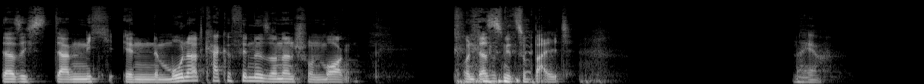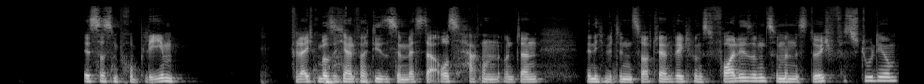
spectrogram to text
dass ich es dann nicht in einem Monat kacke finde, sondern schon morgen. Und das ist mir zu bald. Naja. Ist das ein Problem? Vielleicht muss ich einfach dieses Semester ausharren und dann bin ich mit den Softwareentwicklungsvorlesungen zumindest durch fürs Studium.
